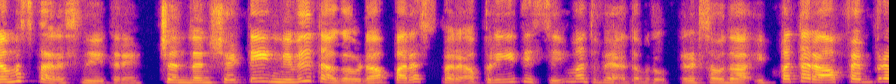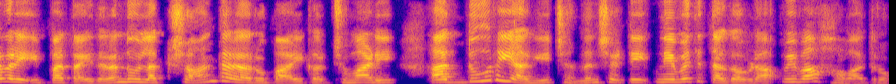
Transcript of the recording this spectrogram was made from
ನಮಸ್ಕಾರ ಸ್ನೇಹಿತರೆ, ಚಂದನ್ ಶೆಟ್ಟಿ ನಿವೇದಿತಾ ಗೌಡ ಪರಸ್ಪರ ಪ್ರೀತಿಸಿ ಮದುವೆಯಾದವರು ಎರಡ್ ಸಾವಿರದ ಇಪ್ಪತ್ತರ ಫೆಬ್ರವರಿ ಇಪ್ಪತ್ತೈದರಂದು ಲಕ್ಷಾಂತರ ರೂಪಾಯಿ ಖರ್ಚು ಮಾಡಿ ಅದ್ದೂರಿಯಾಗಿ ಚಂದನ್ ಶೆಟ್ಟಿ, ನಿವೇದಿತಾ ಗೌಡ ವಿವಾಹವಾದರು.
